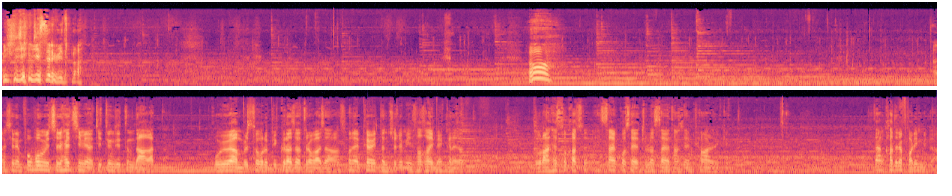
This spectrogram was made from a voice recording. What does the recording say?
민심 지수를 믿어라. 당신은 폭포물질을 헤치며 뒤뚱뒤뚱 나아갔다. 고요한 물속으로 미끄러져 들어가자 손에 펴있던 주름이 서서히 매끈해졌다. 노란 햇살꽃, 햇살꽃에 둘러싸여 당신은 평안을 느꼈다. 해당 카드를 버립니다.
